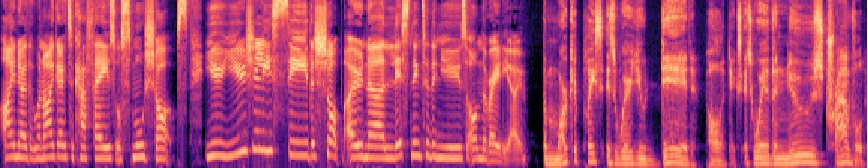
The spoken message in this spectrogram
I know that when I go to cafes or small shops, you usually see the shop owner listening to the news on the radio. The marketplace is where you did politics. It's where the news traveled.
